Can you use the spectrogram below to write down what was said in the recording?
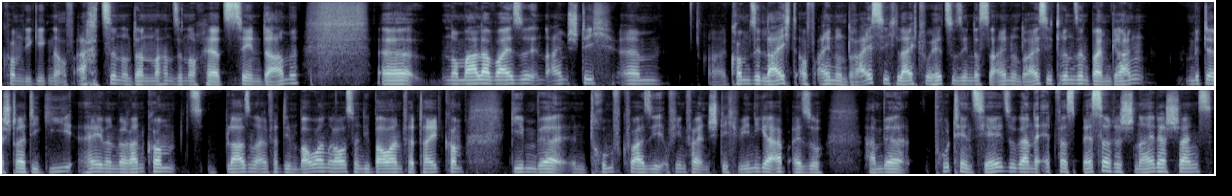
kommen die Gegner auf 18 und dann machen sie noch Herz 10 Dame. Äh, normalerweise in einem Stich ähm, äh, kommen sie leicht auf 31, leicht vorherzusehen, dass da 31 drin sind. Beim Grang mit der Strategie, hey, wenn wir rankommen, blasen wir einfach den Bauern raus. Wenn die Bauern verteilt kommen, geben wir einen Trumpf quasi auf jeden Fall einen Stich weniger ab. Also haben wir potenziell sogar eine etwas bessere Schneiderchance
